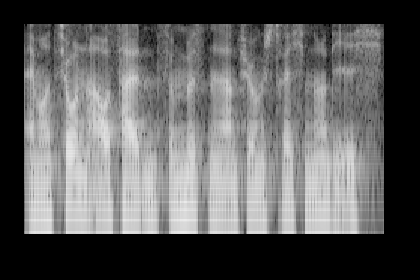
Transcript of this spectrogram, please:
Emotionen aushalten zu müssen, in Anführungsstrichen, ne, die ich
